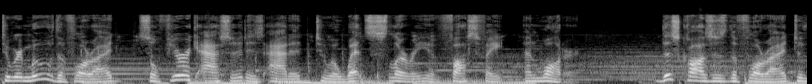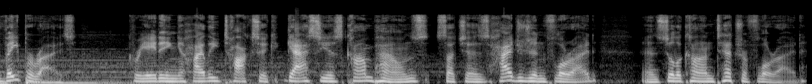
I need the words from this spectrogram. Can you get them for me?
To remove the fluoride, sulfuric acid is added to a wet slurry of phosphate and water. This causes the fluoride to vaporize, creating highly toxic gaseous compounds such as hydrogen fluoride and silicon tetrafluoride.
